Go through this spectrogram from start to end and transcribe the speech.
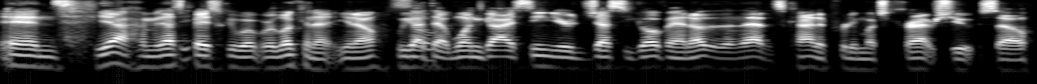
and yeah, I mean that's basically what we're looking at. You know, we so, got that one guy, senior Jessie Govan. Other than that, it's kind of pretty much a crapshoot. So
